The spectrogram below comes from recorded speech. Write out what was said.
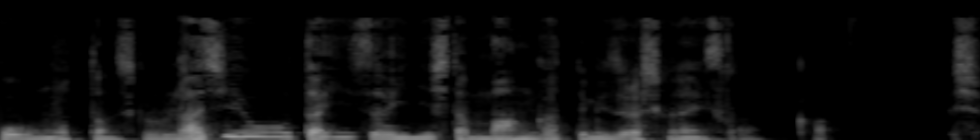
構思ったんですけど、ラジオを題材にした漫画って珍しくないですか？なんか？し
